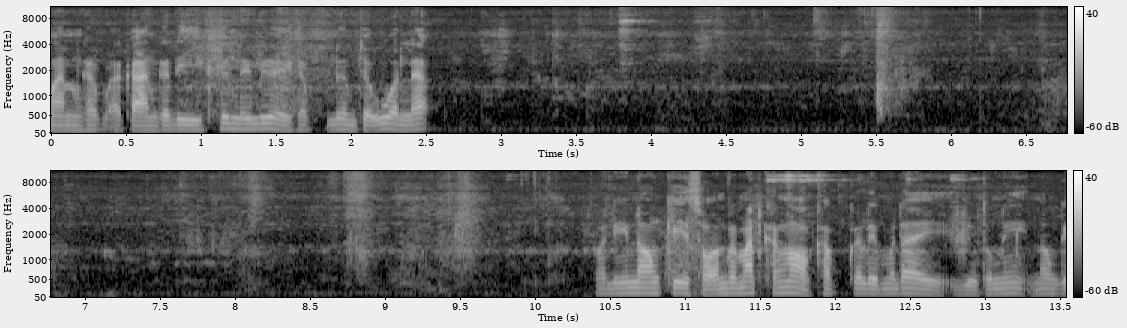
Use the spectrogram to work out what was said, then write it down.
มันครับ อาการก็ดีขึ้นเรื่อยๆครับ เริ่มจะอ้วนแล้ว วันนี้น้องเกสรไปมัดข้างนอกครับ ก็เลยไม่ได้อยู่ตรงนี้น้องเก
